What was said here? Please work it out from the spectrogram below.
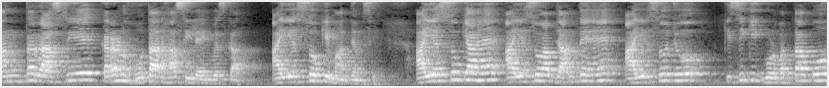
अंतरराष्ट्रीय करण होता रहा सी लैंग्वेज का आईएसओ के माध्यम से। आईएसओ क्या है? आईएसओ आप जानते हैं आईएसओ जो किसी की गुणवत्ता को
